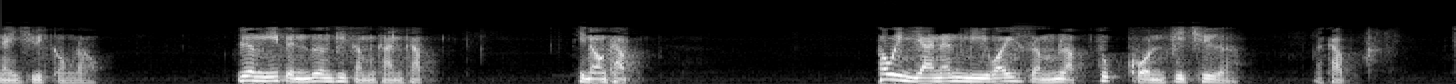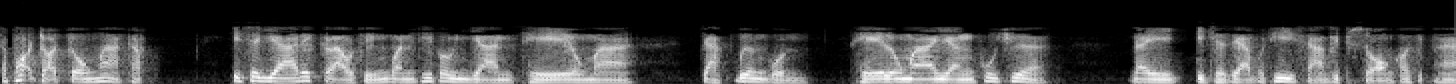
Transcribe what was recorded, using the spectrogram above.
ในชีวิตของเรา เรื่องนี้เป็นเรื่องที่สำคัญครับพี่น้องครับ พระวิญญาณนั้นมีไว้สำหรับทุกคนที่เชื่อนะครับ เฉพาะเจาะจงมากครับ อิสยาได้กล่าวถึงวันที่พระวิญญาณเทลงมาจากเบื้องบน เทลงมายังผู้เชื่อในอิสยาบทที่สามสิบสองข้อสิบห้า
